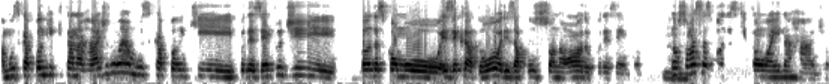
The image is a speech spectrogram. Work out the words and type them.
A música punk que está na rádio não é a música punk, por exemplo, de bandas como Execradores, Abuso Sonoro, por exemplo. Uhum. Não são essas bandas que estão aí na rádio.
